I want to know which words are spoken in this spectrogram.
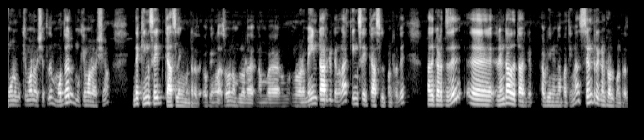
மூணு முக்கியமான விஷயத்தில் முதல் முக்கியமான விஷயம் இந்த கிங் சைட் கேஸ்லிங் பண்ணுறது ஓகேங்களா? ஸோ நம்மளோட நம்ம நம்மளோட மெயின் டார்கெட் என்னன்னா கிங் சைட் கேஸ்ல் பண்ணுறது அதுக்கு அடுத்தது ரெண்டாவது டார்கெட் அப்படின்னு என்ன பார்த்தீங்கன்னா சென்டர் கண்ட்ரோல் பண்ணுறது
